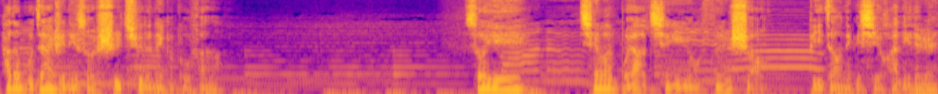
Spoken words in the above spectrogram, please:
它都不再是你所失去的那个部分了。所以，千万不要轻易用分手逼走那个喜欢你的人，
